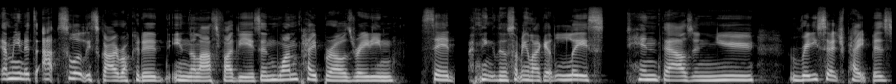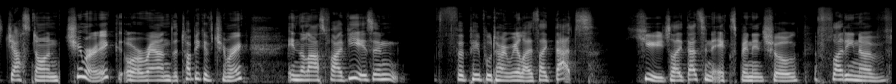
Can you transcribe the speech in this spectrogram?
I mean, it's absolutely skyrocketed in the last five years. And one paper I was reading said, I think there was something like at least 10,000 new research papers just on turmeric or around the topic of turmeric in the last five years. And for people who don't realize, like, that's huge. Like, that's an exponential flooding of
